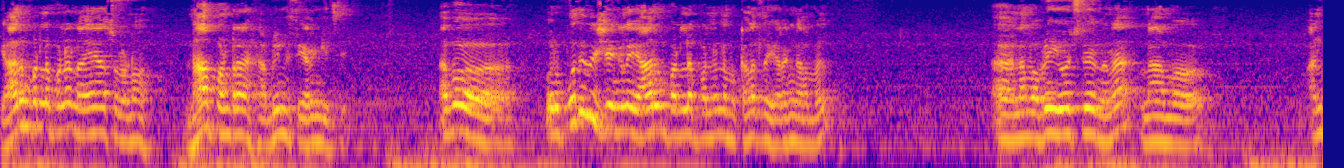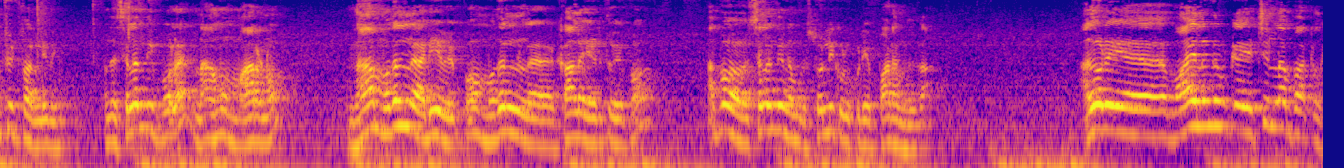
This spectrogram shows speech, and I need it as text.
யாரும் பண்ணல பண்ண நான் ஏன் சொல்லணும்? நான் பண்ணுறேன் அப்படின்னு இறங்கிச்சு. அப்போது ஒரு பொது விஷயங்களை யாரும் பண்ணல பண்ணல நம்ம களத்தில் இறங்காமல் நம்ம அப்படியே யோசிச்சுட்டே இருந்தோன்னா நாம் அன்ஃபிட் ஃபார் லிவிங் அந்த சிலந்தி போல் நாமும் மாறணும். நான் முதல்ல அடியை வைப்போம் முதல் காலை எடுத்து வைப்போம். அப்போது சிலந்தி நமக்கு சொல்லிக் கொடுக்கக்கூடிய பாடம் இதுதான். அதோடைய வாயிலிருந்து இருக்க எச்சில்லாம் பார்க்கல.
